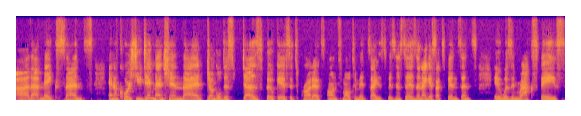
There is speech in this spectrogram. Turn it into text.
Uh, that makes sense. And of course, you did mention that Jungle Disk does focus its products on small to mid sized businesses. And I guess that's been since it was in Rackspace.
